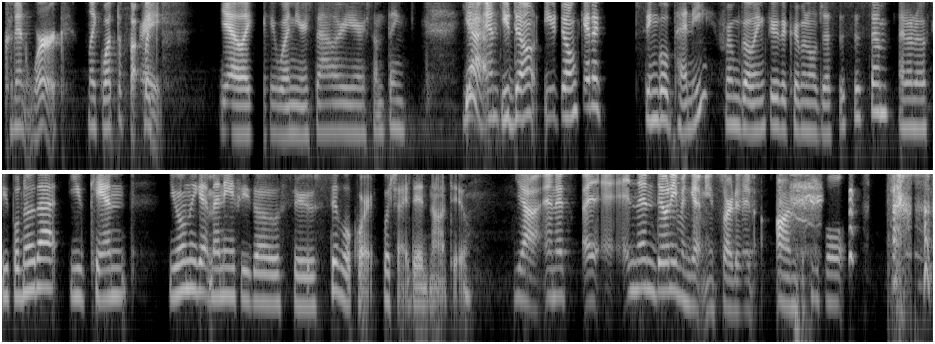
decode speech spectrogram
couldn't work. Like, what the fuck? Right. Like, yeah, like a one year salary or something. Yeah, yeah, and you don't you don't get a single penny from going through the criminal justice system. I don't know if people know that. You can you only get money if you go through civil court, which I did not do. Yeah, and it's and then don't even get me started on the people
